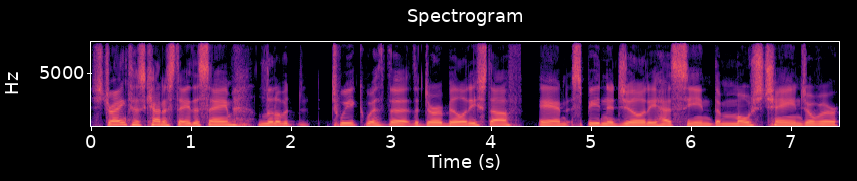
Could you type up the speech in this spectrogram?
strength has kind of stayed the same, little bit tweak with the the durability stuff and speed and agility has seen the most change over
